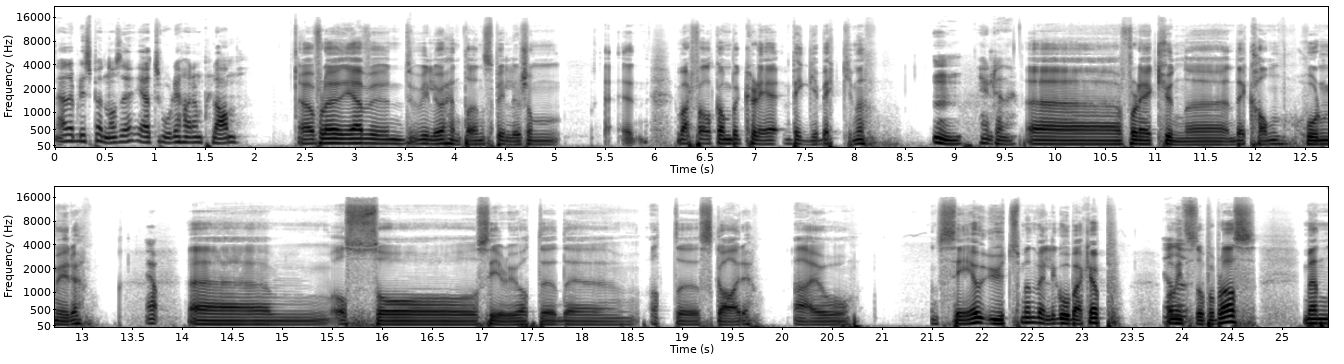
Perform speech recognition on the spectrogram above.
ja, det blir spennende å se. Jeg tror de har en plan. Ja, for det, jeg ville jo henta en spiller som eh, i hvert fall kan bekle begge bekkene. Mm, helt enig. Uh, for det kunne Det kan Horn Myhre. Ja. Eh, og så sier du jo at det, det At Skaret er jo Ser jo ut som en veldig god backup på Ja, midtstopperplass. Men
